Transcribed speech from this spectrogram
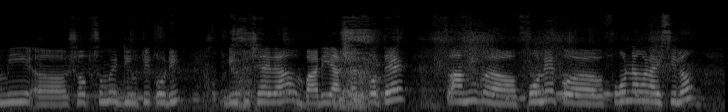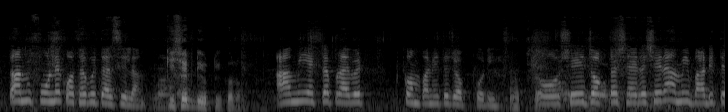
আমি সবসময় ডিউটি করি। ডিউটি সেরা বাড়ি আসার পথে তো আমি ফোনে ফোন আমার আইছিল তো আমি ফোনে কথা কইতে আসছিলাম কিসের ডিউটি করো? আমি একটা প্রাইভেট কোম্পানিতে জব করি। তো সেই জবটা সেরে সেরে আমি বাড়িতে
